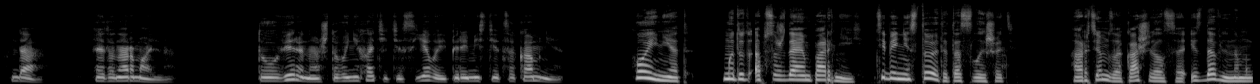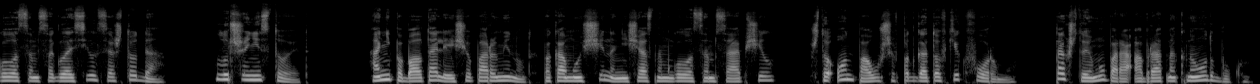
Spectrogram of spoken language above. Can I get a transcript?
— да, это нормально. Ты уверена, что вы не хотите с Евой переместиться ко мне?» «Ой, нет, мы тут обсуждаем парней, тебе не стоит это слышать». Артем закашлялся и сдавленным голосом согласился, что да, лучше не стоит. Они поболтали еще пару минут, пока мужчина несчастным голосом сообщил, что он по уши в подготовке к форуму, так что ему пора обратно к ноутбуку.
